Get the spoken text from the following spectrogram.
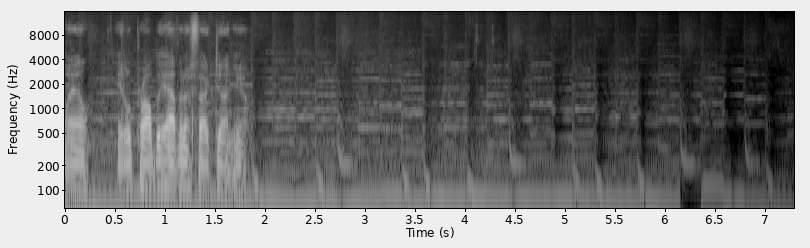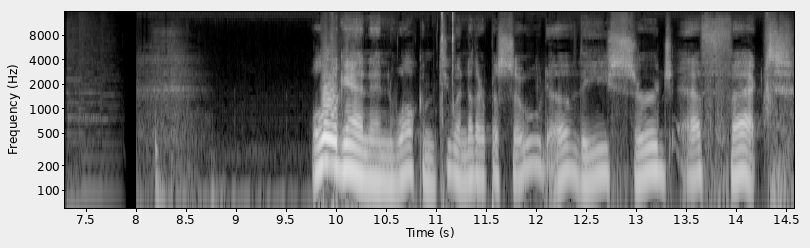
well, it'll probably have an effect on you. Hello again, and welcome to another episode of the Surge Effect.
